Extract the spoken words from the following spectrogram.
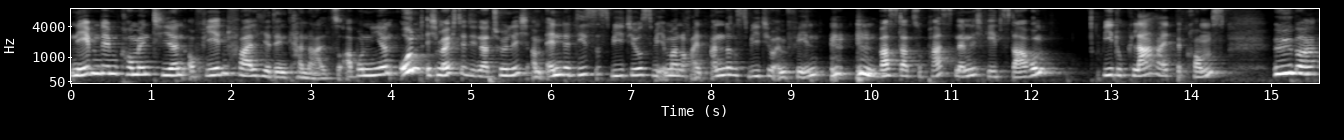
neben dem Kommentieren auf jeden Fall hier den Kanal zu abonnieren. Und ich möchte dir natürlich am Ende dieses Videos wie immer noch ein anderes Video empfehlen, was dazu passt. Nämlich geht es darum, wie du Klarheit bekommst über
